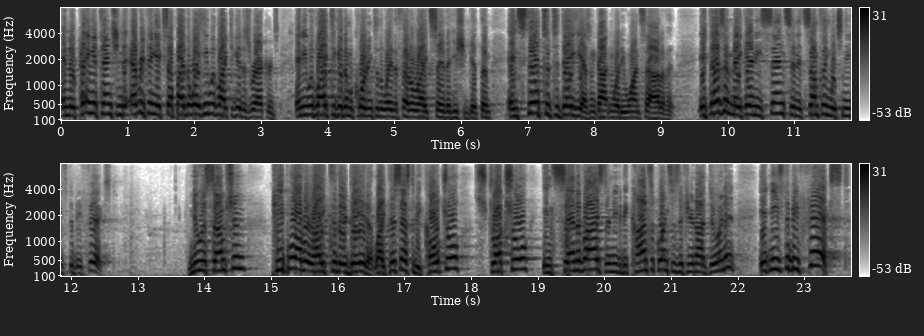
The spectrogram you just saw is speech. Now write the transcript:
and they're paying attention to everything except, by the way, he would like to get his records, and he would like to get them according to the way the federal rights say that he should get them, and still to today he hasn't gotten what he wants out of it. It doesn't make any sense, and it's something which needs to be fixed. New assumption, people have a right to their data. Like this has to be cultural, structural, incentivized. There need to be consequences if you're not doing it. It needs to be fixed.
